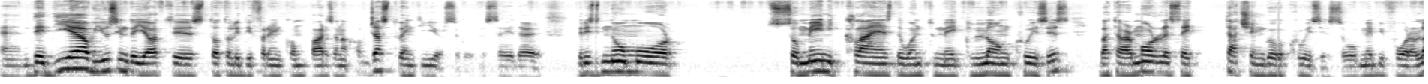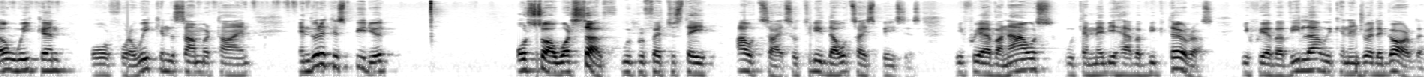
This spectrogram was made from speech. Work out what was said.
And the idea of using the yacht is totally different in comparison of just 20 years ago. Let's say there, there is no more so many clients that want to make long cruises, but are more, let's say, touch and go cruises. So maybe for a long weekend or for a week in the summertime. And during this period, also ourselves, we prefer to stay outside, so to leave the outside spaces. If we have an house, we can maybe have a big terrace. If we have a villa, we can enjoy the garden.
